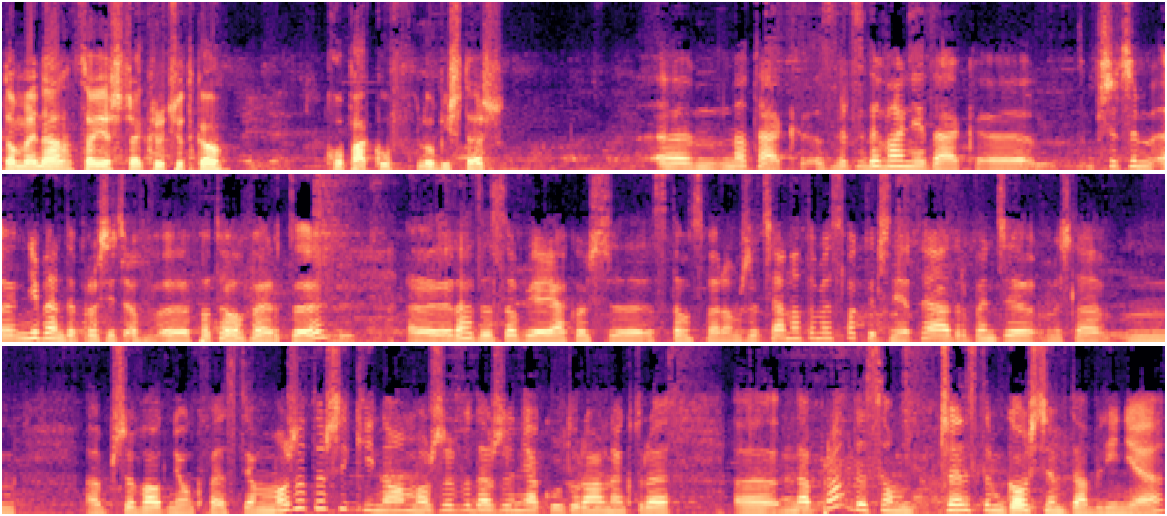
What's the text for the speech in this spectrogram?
domena. Co jeszcze? Króciutko. Chłopaków lubisz też? No tak, zdecydowanie tak. E, Przy czym e, nie będę prosić o fotooferty. E, Radzę sobie jakoś z tą sferą życia. Natomiast faktycznie teatr będzie, myślę, mm, przewodnią kwestią. Może też i kino, może wydarzenia kulturalne, które naprawdę są częstym gościem w Dublinie.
